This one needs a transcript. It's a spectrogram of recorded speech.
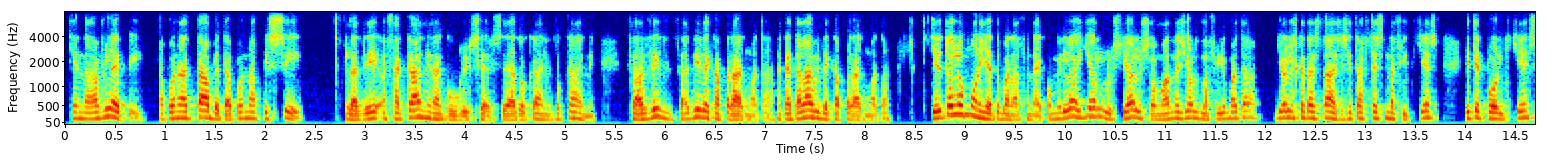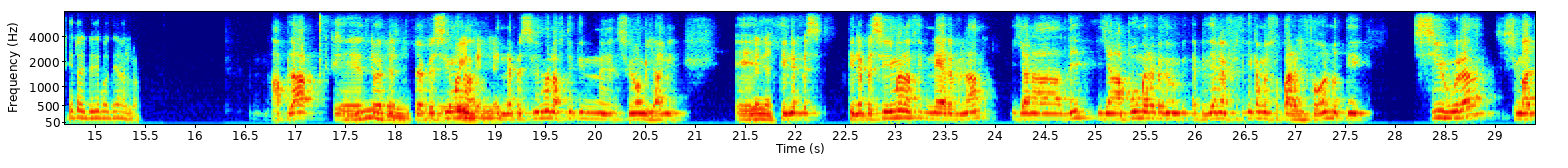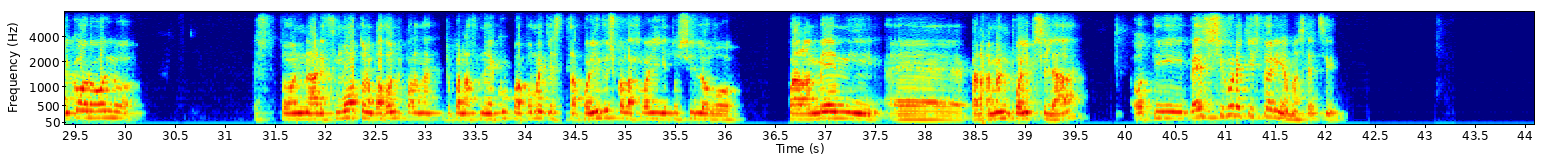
και να βλέπει από ένα tablet, από ένα PC. Δηλαδή θα κάνει ένα Google search, δεν θα το κάνει, το κάνει. Θα δει, θα δει 10 πράγματα, θα καταλάβει 10 πράγματα. Και δεν το λέω μόνο για τον Παναθηναϊκό. Μιλάω για όλους για όλες τις ομάδες, για όλα τα αθλήματα, για όλες τις καταστάσεις. Είτε αυτές είναι αθλητικές, είτε πολιτικές, είτε οτιδήποτε άλλο. Απλά ε, Δεν το, είναι επε, το το επεσήμανα, ίντερνετ. την επεσήμανα αυτή την. ε, Συγγνώμη, Γιάννη. Ε, Ναι, ναι. Την, επεσ, την επεσήμανα αυτή την έρευνα για να, δει, για να πούμε, ρε παιδί μου, επειδή αναφερθήκαμε στο παρελθόν, ότι σίγουρα σημαντικό ρόλο στον αριθμό των οπαδών του, Πανα, του Παναθηναϊκού που ακόμα και στα πολύ δύσκολα χρόνια για το Σύλλογο παραμένει, ε, παραμένουν πολύ ψηλά, ότι παίζει σίγουρα και η ιστορία μας, έτσι.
